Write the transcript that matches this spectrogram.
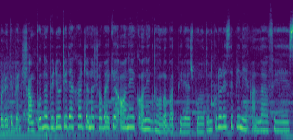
করে দেবেন। সম্পূর্ণ ভিডিওটি দেখার জন্য সবাইকে অনেক অনেক ধন্যবাদ। ফিরে আসব নতুন কোনো রেসিপি নিয়ে। আল্লাহ হাফিজ।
